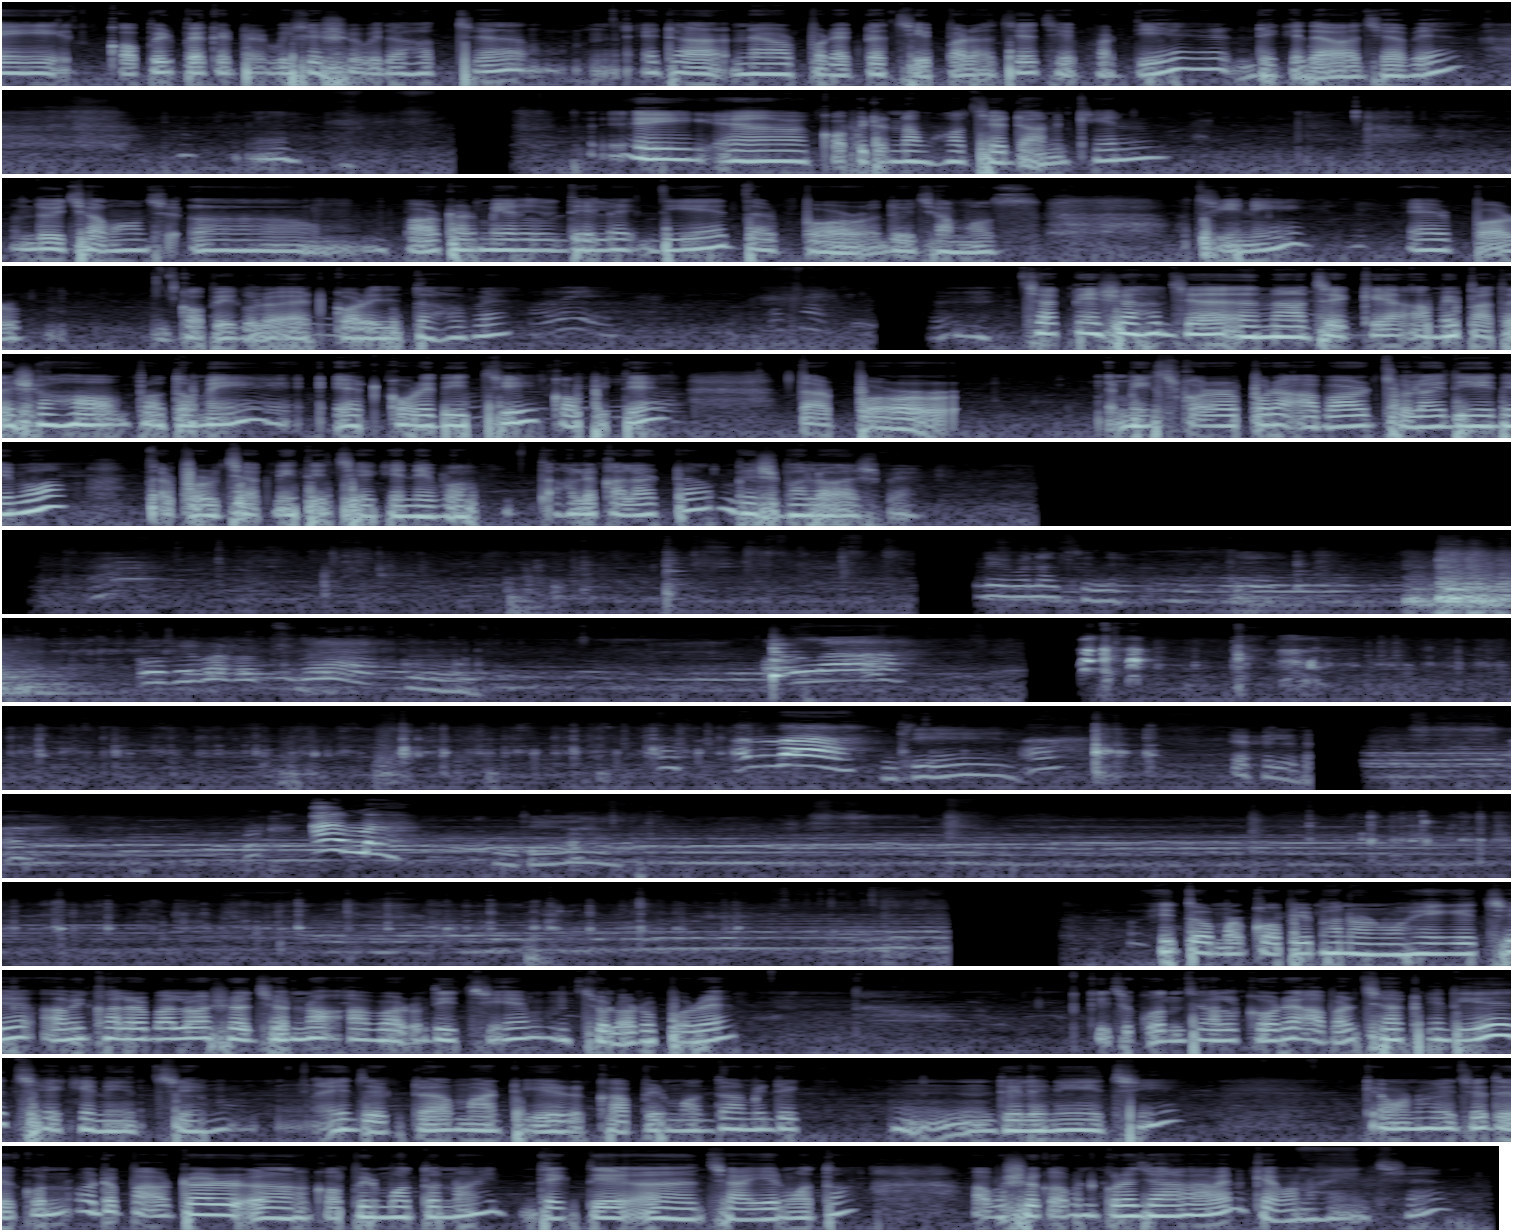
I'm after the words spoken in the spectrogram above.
এই কপির প্যাকেটের বিশেষ সুবিধা হচ্ছে এটা নেওয়ার পর একটা চেপার আছে, চেপার দিয়ে ডেকে দেওয়া যাবে। এই কপিটার নাম হচ্ছে ডানকিন। দুই চামচ পাউডার মিল দিলে, দিয়ে তারপর দুই চামচ চিনি। এরপর কপিগুলো অ্যাড করে দিতে হবে। চাকনির সাহায্যে না চেকে আমি পাতাসহ প্রথমেই অ্যাড করে দিচ্ছি কপিতে তারপর মিক্স করার পর আবার চুলায় দিয়ে দেব। তারপর চাকনিতে চেকে নেব। তাহলে কালারটা বেশ ভালো আসবে। বানাচ্ছি না। কফি বানাচ্ছি না জি। এটা ফেলে দাও। জি। এই তো আমার কপি বানানো হয়ে গেছে। আমি কালার ভালো আসার জন্য আবারও দিচ্ছি চুলার উপরে। কিছুক্ষণ জাল করে আবার ছাঁকনি দিয়ে ছেঁকে নিচ্ছি। এই যে একটা মাটির কাপের মধ্যে আমি ঢেলে নিয়েছি। কেমন হয়েছে দেখুন, ওটা পাউডার কপির মতো নয়, দেখতে চায়ের মতো। অবশ্যই কমেন্ট করে জানাবেন কেমন হয়েছে।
